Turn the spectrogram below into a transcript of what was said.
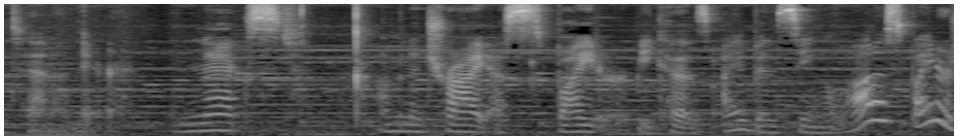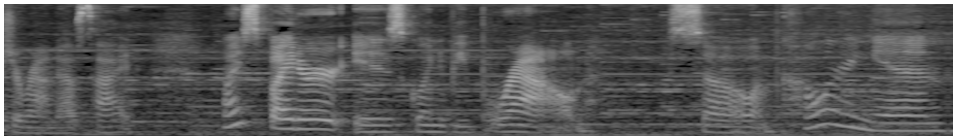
antenna there. Next, I'm gonna try a spider because I've been seeing a lot of spiders around outside. My spider is going to be brown. So I'm coloring in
